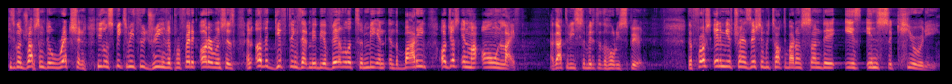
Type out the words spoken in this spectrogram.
He's going to drop some direction. He's going to speak to me through dreams and prophetic utterances and other giftings that may be available to me in, in the body or just in my own life. I got to be submitted to the Holy Spirit. The first enemy of transition we talked about on Sunday is insecurity.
